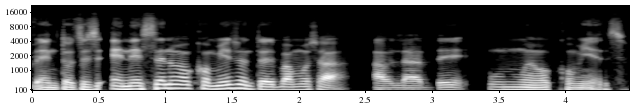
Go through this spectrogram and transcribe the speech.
Entonces, en este nuevo comienzo, entonces vamos a hablar de un nuevo comienzo.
